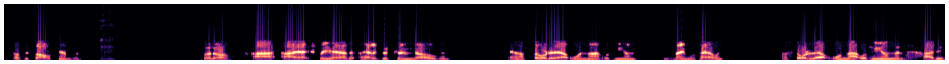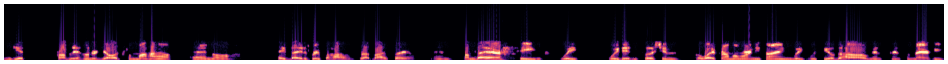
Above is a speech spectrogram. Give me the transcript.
because it's all timber. Mhm. But uh, I I actually had a, had a good coon dog, and and I started out one night with him. His name was Howie. I started out one night with him, and I didn't get probably a hundred yards from my house, and uh, he bait a group of hogs right by himself. And from there, he we we didn't push him away from him or anything. We we killed the hog, and and from there he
